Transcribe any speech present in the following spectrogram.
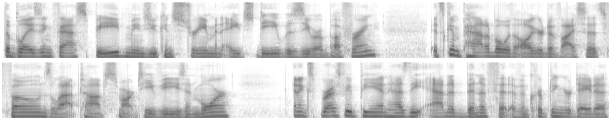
The blazing fast speed means you can stream in HD with zero buffering. It's compatible with all your devices, phones, laptops, smart TVs, and more. And ExpressVPN has the added benefit of encrypting your data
